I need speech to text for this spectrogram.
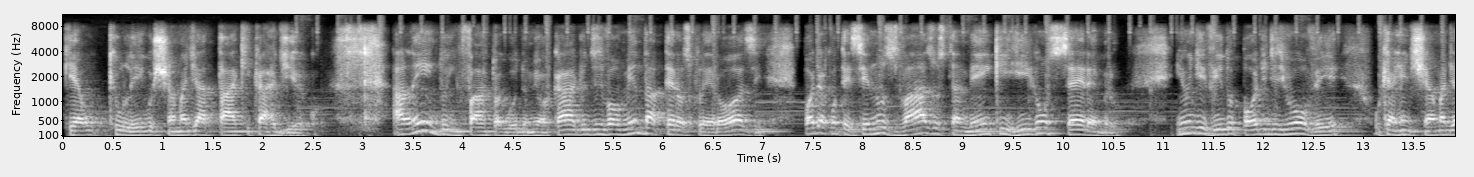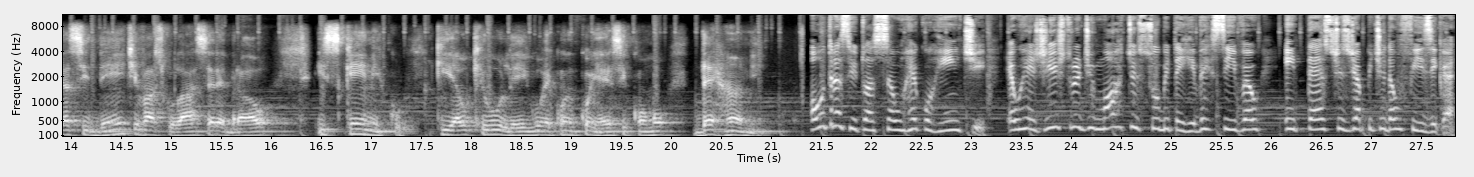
que é o que o leigo chama de ataque cardíaco. Além do infarto agudo do miocárdio, o desenvolvimento da aterosclerose pode acontecer nos vasos também que irrigam o cérebro. E o indivíduo pode desenvolver o que a gente chama de acidente vascular cerebral isquêmico, que é o que o leigo conhece como derrame. Outra situação recorrente é o registro de morte súbita irreversível em testes de aptidão física,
